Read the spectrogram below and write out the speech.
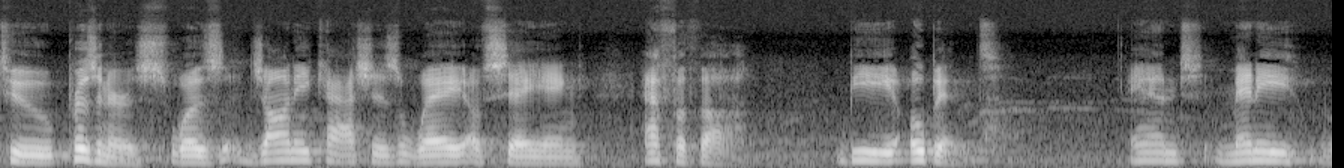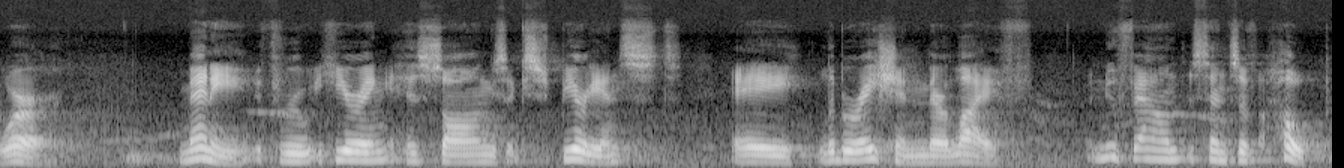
to prisoners was Johnny Cash's way of saying, Ephphatha, be opened. And many were. Many, through hearing his songs, experienced a liberation in their life, a newfound sense of hope,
